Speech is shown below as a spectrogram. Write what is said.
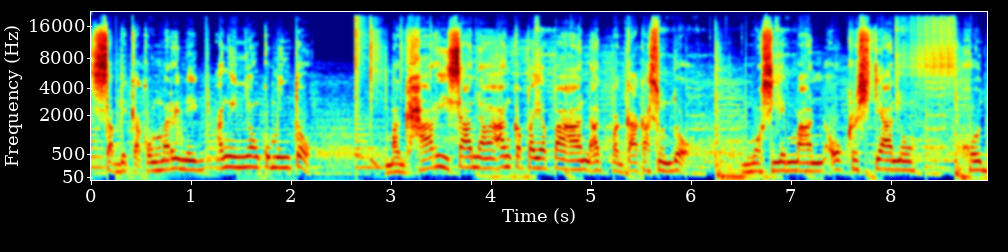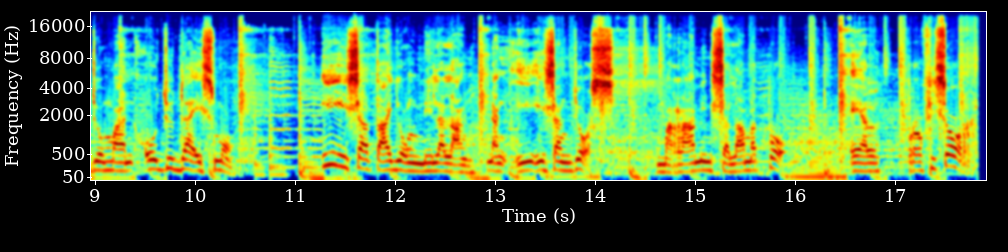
sabi ka kong marinig ang inyong kuminto. Maghari sana ang kapayapaan at pagkakasundo, Muslim man o Kristiyano, Hudyo man o Judaismo. Iisa tayong nilalang ng iisang Diyos. Maraming salamat po. El Profesor.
